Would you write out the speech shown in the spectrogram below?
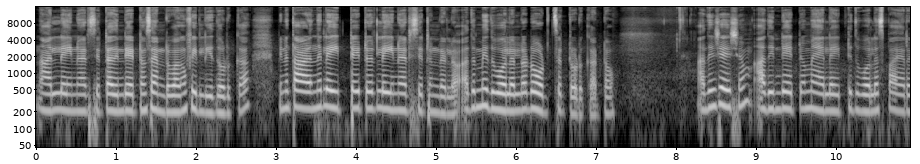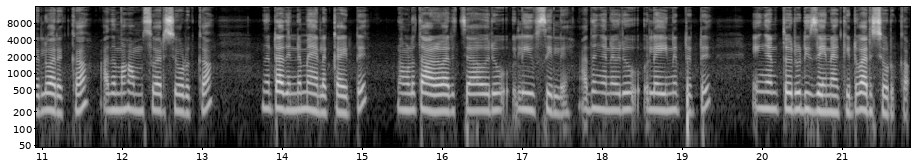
നാല് ലൈൻ വരച്ചിട്ട് അതിന്റെ ഏറ്റവും സെന്റർ ഭാഗം ഫില്ല് ചെയ്ത് കൊടുക്കുക. പിന്നെ താഴ്ന്ന് ലൈറ്റായിട്ട് ഒരു ലൈൻ വരച്ചിട്ടുണ്ടല്ലോ അതും ഇതുപോലെയുള്ള ഡോട്ട്സ് ഇട്ട് കൊടുക്കുക കേട്ടോ. അതിനുശേഷം അതിന്റെ ഏറ്റവും മേലായിട്ട് ഇതുപോലെ സ്പൈറൽ വരക്കുക. അതുമ്മ ഹംസ് വരച്ച് കൊടുക്കുക. എന്നിട്ട് അതിന്റെ മേലക്കായിട്ട് നമ്മൾ താഴെ വരച്ച ആ ഒരു ലീവ്സ് ഇല്ലേ അതിങ്ങനെ ഒരു ലൈൻ ഇട്ടിട്ട് ഇങ്ങനത്തെ ഒരു ഡിസൈൻ ആക്കിയിട്ട് വരച്ചു കൊടുക്കാം.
